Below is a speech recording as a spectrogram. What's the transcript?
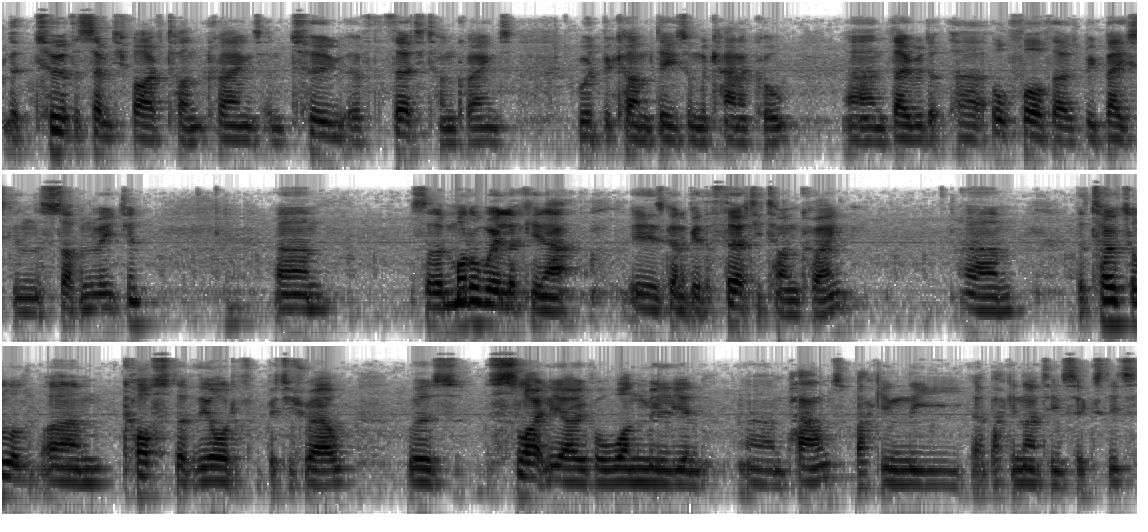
that two of the 75 tonne cranes and two of the 30 tonne cranes would become diesel mechanical and they would uh, all four of those would be based in the southern region. Um, so the model we're looking at is going to be the 30 ton crane. Um, the total um, cost of the order for British Rail was slightly over one million um, pounds back in the uh, back in 1960s.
